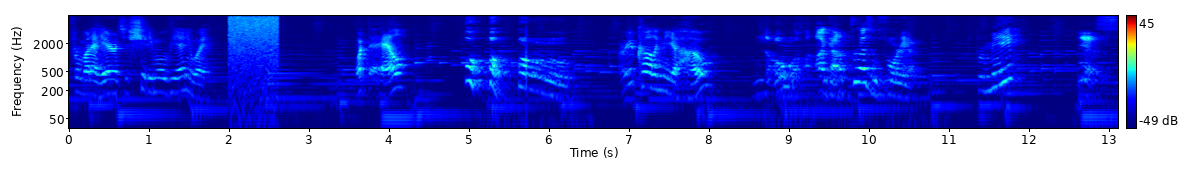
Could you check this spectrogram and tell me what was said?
From what I hear, it's a shitty movie anyway. What the hell? Ho ho ho! Are you calling me a hoe? No, I got a present for you. For me? Yes,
